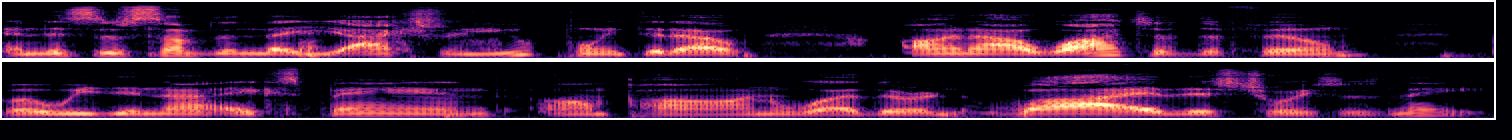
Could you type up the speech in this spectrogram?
and this is something that you actually you pointed out on our watch of the film, but we did not expand upon whether why this choice was made,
